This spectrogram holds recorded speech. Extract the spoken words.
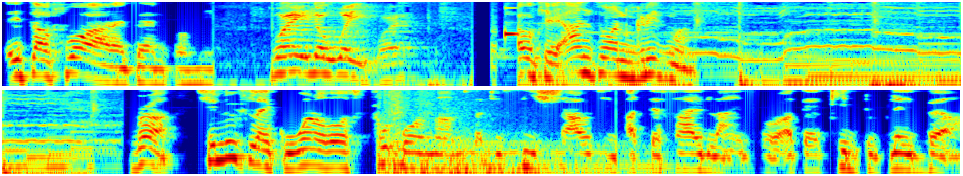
it's a four out of ten for me. Boy, ain't no way, boy. Okay, Antoine Griezmann. Bruh, she looks like one of those football moms that you see shouting at the sidelines for at their kid to play ball.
